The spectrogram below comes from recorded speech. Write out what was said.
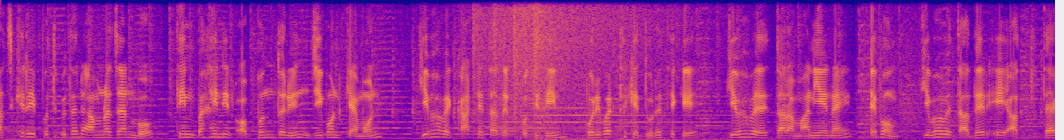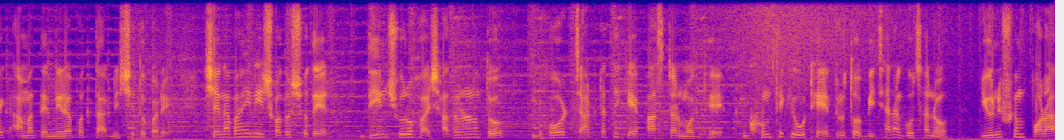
আজকের এই প্রতিবেদনে আমরা জানব তিন বাহিনীর অভ্যন্তরীণ জীবন কেমন কীভাবে কাটে তাদের প্রতিদিন, পরিবার থেকে দূরে থেকে কীভাবে তারা মানিয়ে নেয় এবং কীভাবে তাদের এই আত্মত্যাগ আমাদের নিরাপত্তা নিশ্চিত করে। সেনাবাহিনীর সদস্যদের দিন শুরু হয় সাধারণত ভোর চারটা থেকে পাঁচটার মধ্যে। ঘুম থেকে উঠে দ্রুত বিছানা গোছানো, ইউনিফর্ম পরা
